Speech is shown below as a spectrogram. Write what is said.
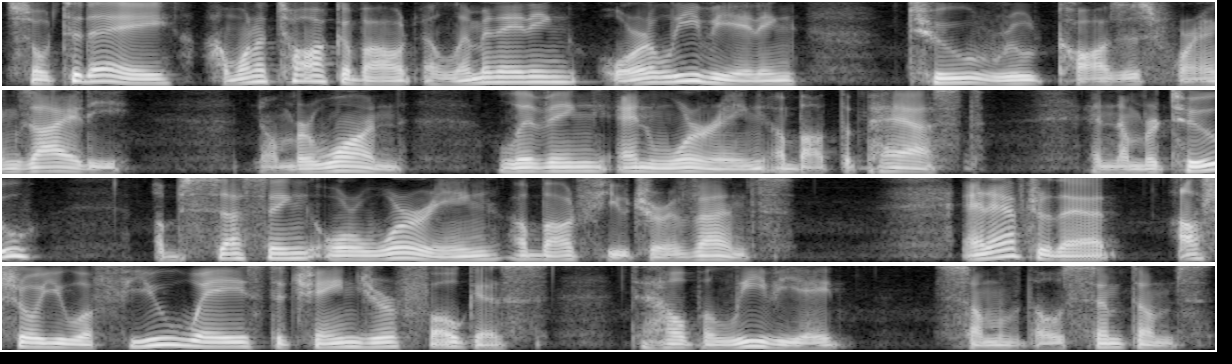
So, today I want to talk about eliminating or alleviating two root causes for anxiety. Number one, living and worrying about the past. And number two, obsessing or worrying about future events. And after that, I'll show you a few ways to change your focus to help alleviate some of those symptoms.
